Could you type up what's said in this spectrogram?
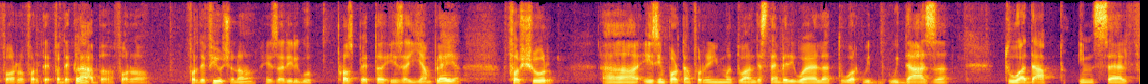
for for the for the club for uh, for the future. No, he's a really good prospect. He's a young player, for sure. Uh, it's important for him to understand very well, to work with with us, to adapt himself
